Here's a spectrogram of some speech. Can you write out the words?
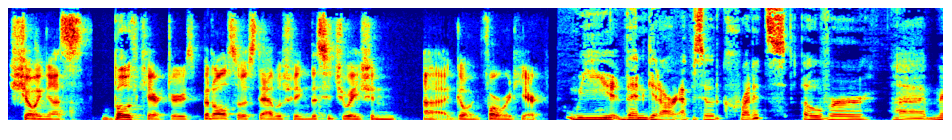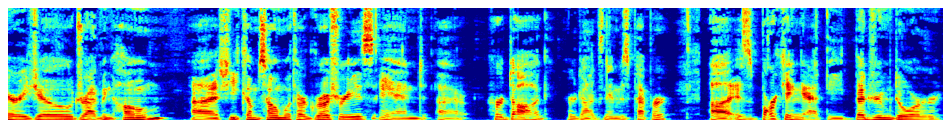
showing us both characters, but also establishing the situation uh, going forward here. We then get our episode credits over uh, Mary Jo driving home. Uh, she comes home with her groceries and uh, her dog, her dog's name is Pepper, uh, is barking at the bedroom door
